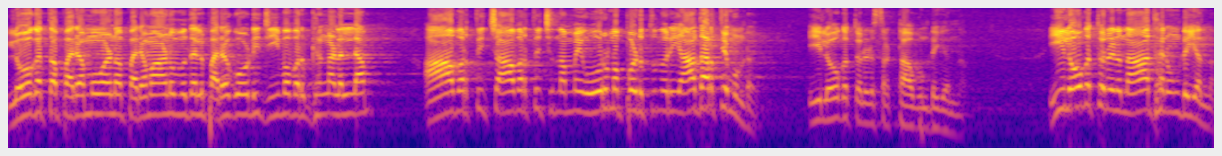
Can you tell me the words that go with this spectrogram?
ലോകത്തെ പരമോണ പരമാണു മുതൽ പരകോടി ജീവവർഗങ്ങളെല്ലാം ആവർത്തിച്ചാവർത്തിച്ച് നമ്മെ ഓർമ്മപ്പെടുത്തുന്ന ഒരു യാഥാർത്ഥ്യമുണ്ട്. ഈ ലോകത്തിനൊരു സൃഷ്ടാവുണ്ട് എന്ന്. ഈ ലോകത്തിനൊരു നാഥനുണ്ട് എന്ന്.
